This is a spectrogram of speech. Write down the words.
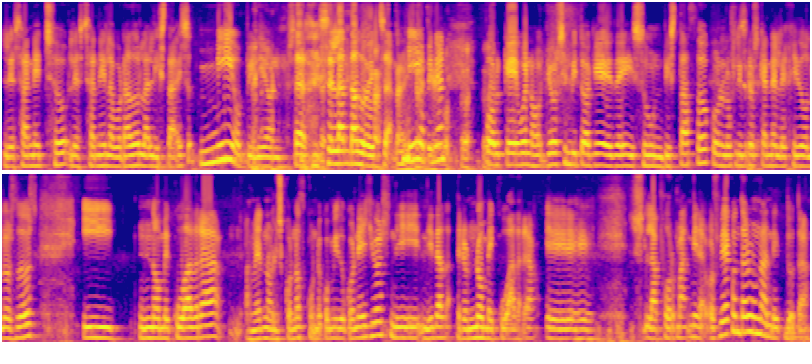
les han hecho, les han elaborado la lista. Es mi opinión, o sea, se la han dado hecha. mi opinión, porque bueno, yo os invito a que deis un vistazo con los libros que han elegido los dos y no me cuadra, a ver, no les conozco, no he comido con ellos ni, ni nada, pero no me cuadra eh, la forma. Mira, os voy a contar una anécdota.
